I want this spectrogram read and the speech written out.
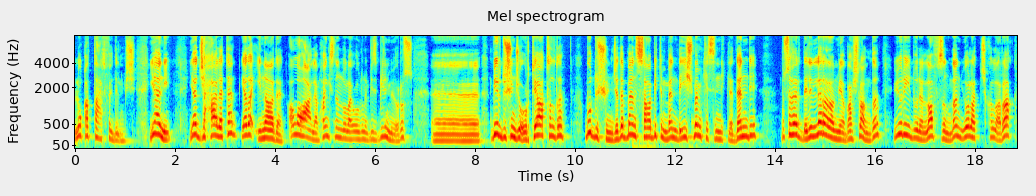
Lukat tahrif edilmiş. Yani ya cehaleten ya da inaden. Allahu alem hangisinden dolayı olduğunu biz bilmiyoruz. Ee, bir düşünce ortaya atıldı. Bu düşüncede ben sabitim, ben değişmem kesinlikle dendi. Bu sefer deliller aranmaya başlandı. Yuridune lafzından yola çıkılarak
